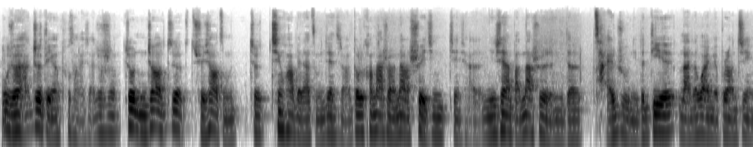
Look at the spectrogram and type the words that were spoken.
我觉得还这点要吐槽一下，就是就你知道这学校怎么就清华北大怎么建起来，都是靠纳税人纳了税金建起来的。你现在把纳税人、你的财主、你的爹拦在外面不让进，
